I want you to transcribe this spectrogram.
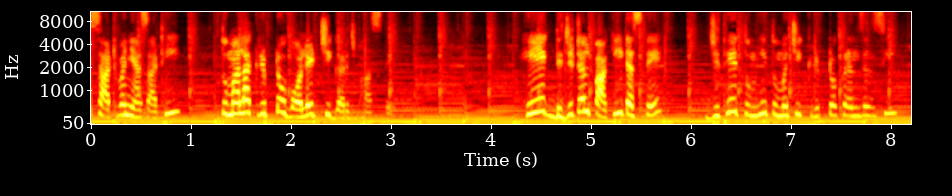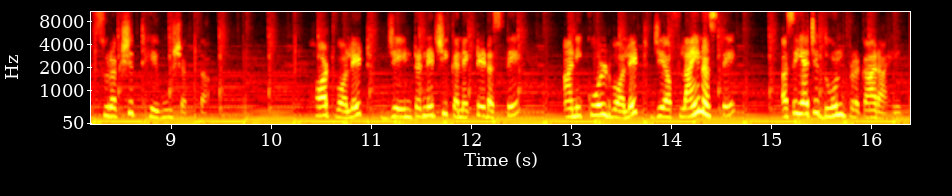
साठवण्यासाठी तुम्हाला क्रिप्टो वॉलेटची गरज भासते. हे एक डिजिटल पाकिट असते जिथे तुम्ही तुमची क्रिप्टोकरन्सी सुरक्षित ठेवू शकता. हॉट वॉलेट जे इंटरनेटशी कनेक्टेड असते आणि कोल्ड वॉलेट जे ऑफलाईन असते असे याचे दोन प्रकार आहेत.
